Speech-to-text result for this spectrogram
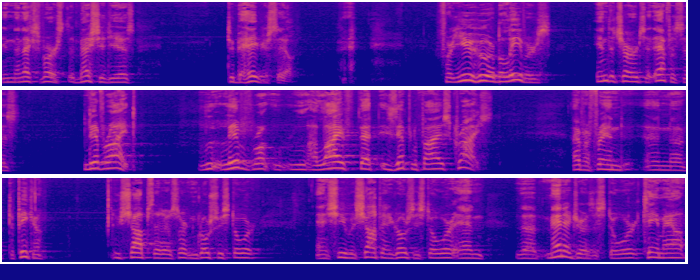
In the next verse, the message is to behave yourself. For you who are believers in the church at Ephesus, live right. Live a life that exemplifies Christ. I have a friend in uh, Topeka who shops at a certain grocery store, and she was shopping at a grocery store, and the manager of the store came out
